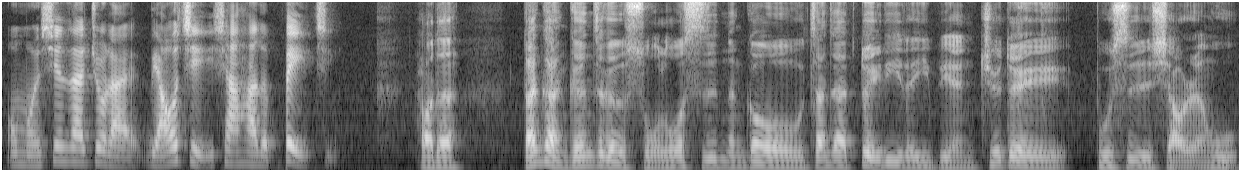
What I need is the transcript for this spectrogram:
我们现在就来了解一下它的背景。好的，胆敢跟这个索罗斯能够站在对立的一边，绝对不是小人物。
